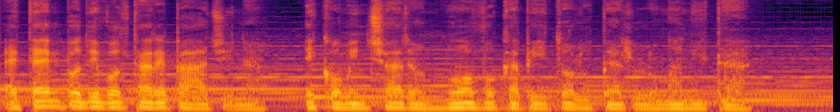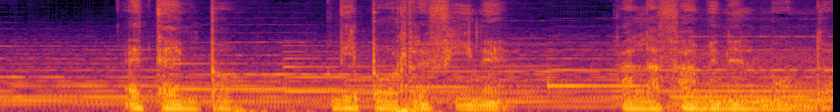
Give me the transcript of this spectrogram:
È tempo di voltare pagina e cominciare un nuovo capitolo per l'umanità. È tempo di porre fine alla fame nel mondo.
